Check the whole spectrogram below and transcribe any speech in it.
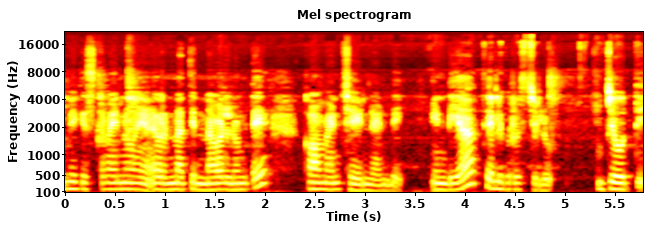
మీకు ఇష్టమైన ఎవరన్నా తిన్న వాళ్ళు ఉంటే కామెంట్ చేయండండి. ఇండియా తెలుగు రుచులు. జ్యోతి.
